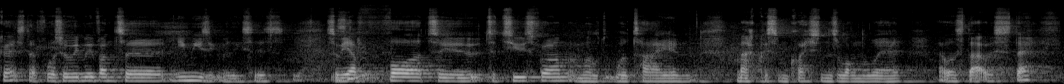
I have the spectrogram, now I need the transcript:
Great stuff. Well, shall we move on to new music releases? Yeah. So we have four to, to choose from, and we'll we'll tie in Mac with some questions along the way. I will start with Steph,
